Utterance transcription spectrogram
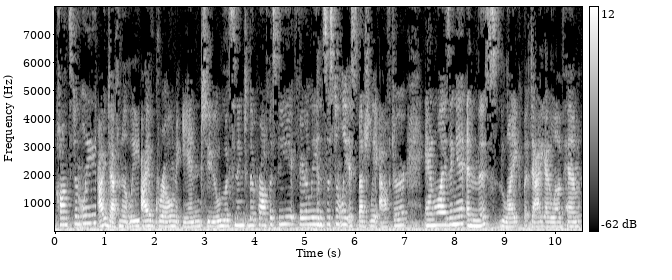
constantly, I definitely, I've grown into listening to The Prophecy fairly consistently, especially after analyzing it. And this, like But Daddy I Love Him,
